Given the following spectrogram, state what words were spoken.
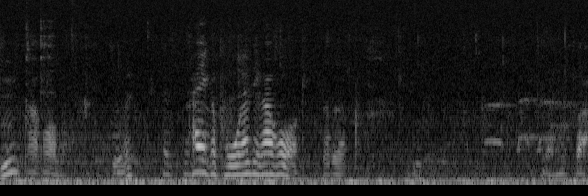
อืมข้าวหอมไข่กระปูนั่นสิข้าวโพดครับอย่างนี้ปะ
